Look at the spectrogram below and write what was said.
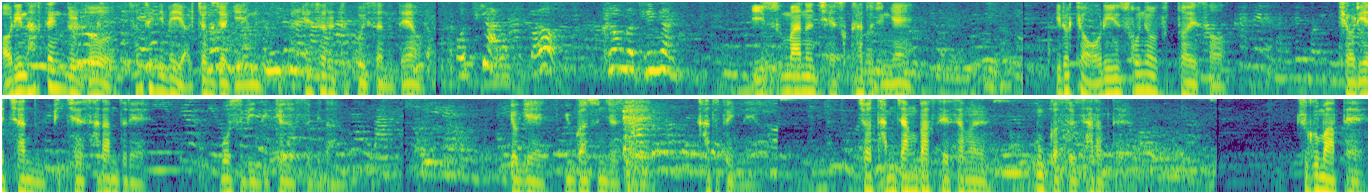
어린 학생들도 선생님의 열정적인 해설을 듣고 있었는데요. 어떻게 알았을까요? 그런 거 들면 이 수많은 제수카드 중에 이렇게 어린 소녀부터 해서 결의에 찬 눈빛의 사람들의 모습이 느껴졌습니다. 여기에 유가순 열사의 카드도 있네요. 저 담장박 세상을 꿈꿨을 사람들, 죽음 앞에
